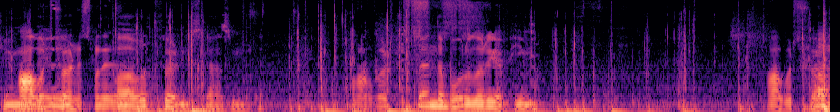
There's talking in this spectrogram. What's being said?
Şimdi Powered furnace mı dedin? Powered furnace lazım bir de. Powered, Ben de boruları yapayım. Ah, furnace.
